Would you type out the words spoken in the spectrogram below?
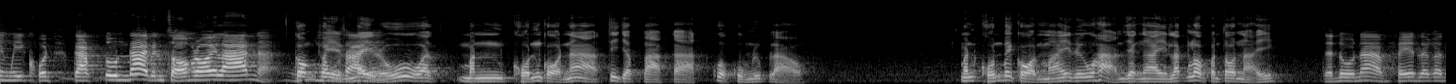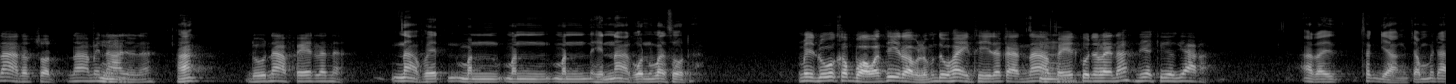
ยังมีคนกักตุนได้เป็น 200 ล้านอะก็ผไม่สงสัยไม่รู้ว่ามันขนก่อนหน้าที่จะประกาศควบคุมหรือเปล่า มันขนไปก่อนไหมหรือว่ายังไงลักลอบกันตอนไหน จะดูหน้าเฟซแล้วก็หน้าสดๆหน้าไม่นานอยู่นะฮะ ดูหน้าเฟซแล้วเนี่ยหน้าเฟซมันมันมันเห็นหน้าคนว่าสด ไม่รู้ว่าเขาบอกวันที่เราเดี๋ยวมาดูให้อีกทีแล้วกันหน้าอืมเฟซคุณอะไรนะเรียกชื่อยากอะอะไรสักอย่างจำไม่ได้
